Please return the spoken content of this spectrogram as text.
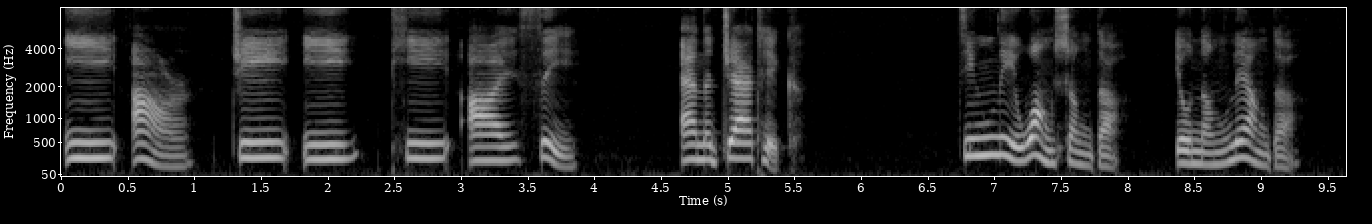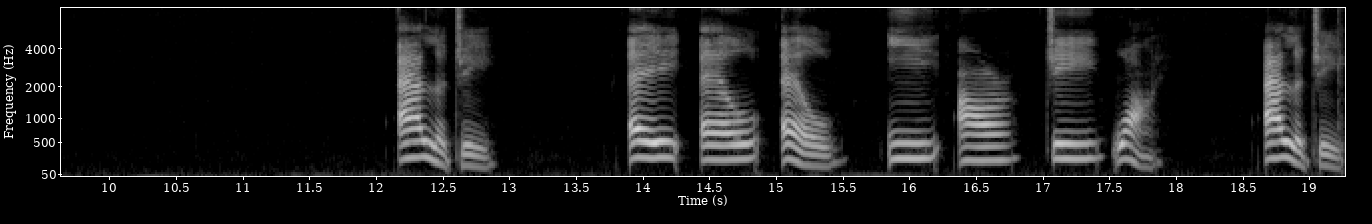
E R G E T I C，Energetic。精力旺盛的，有能量的。Allergy，A L L E R G Y，Allergy，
